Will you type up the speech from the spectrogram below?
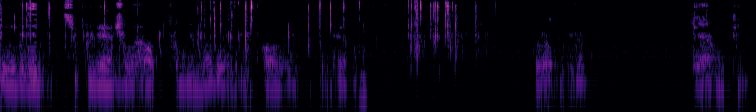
little supernatural help from your mother and your father in heaven, up here, down deep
